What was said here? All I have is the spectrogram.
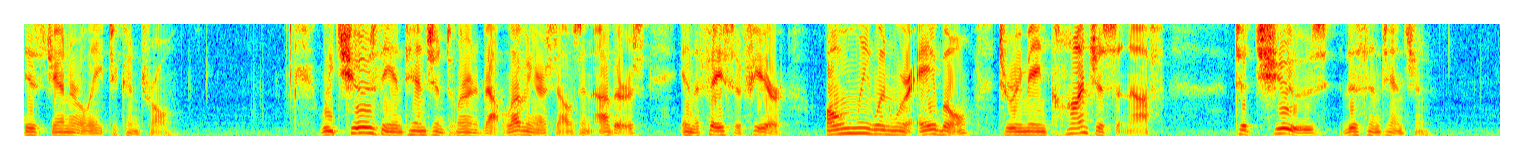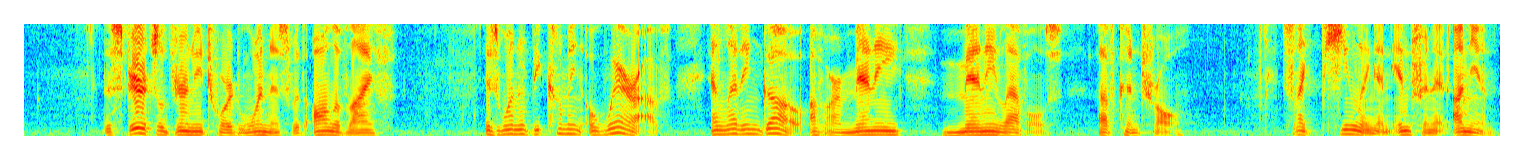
is generally to control. We choose the intention to learn about loving ourselves and others in the face of fear only when we're able to remain conscious enough to choose this intention. The spiritual journey toward oneness with all of life is one of becoming aware of and letting go of our many, many levels of control. It's like peeling an infinite onion.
